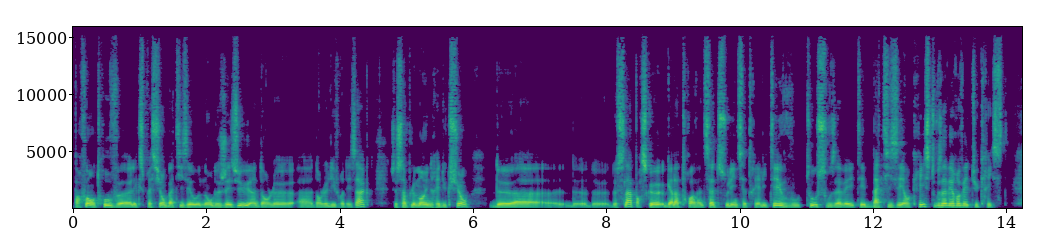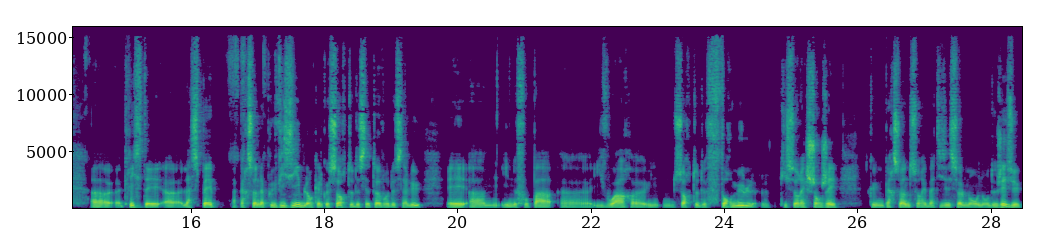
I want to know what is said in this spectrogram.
parfois, on trouve euh, l'expression baptisé au nom de Jésus hein, dans le euh, dans le livre des Actes. C'est simplement une réduction de, de, de, de cela parce que Galates 3:27 souligne cette réalité. Vous tous, vous avez été baptisés en Christ, vous avez revêtu Christ. Christ est l'aspect, la personne la plus visible en quelque sorte de cette œuvre de salut, et il ne faut pas y voir une, une sorte de formule qui serait changée qu'une personne serait baptisée seulement au nom de Jésus.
